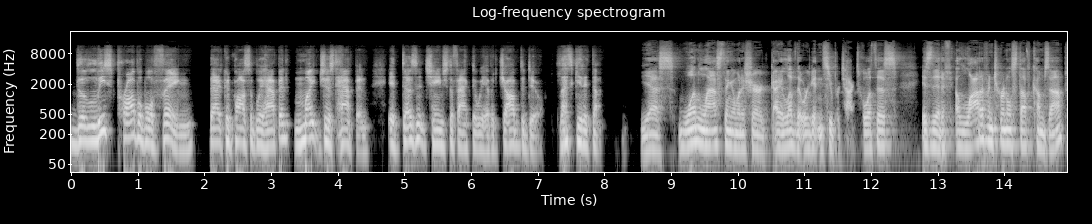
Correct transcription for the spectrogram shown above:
the least probable thing that could possibly happen might just happen. It doesn't change the fact that we have a job to do. Let's get it done. Yes. One last thing i want to share. I love that we're getting super tactical with this is that if a lot of internal stuff comes up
